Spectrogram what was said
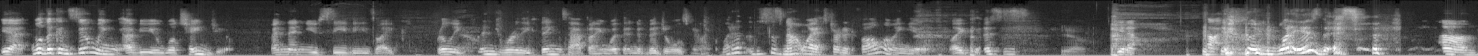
yeah. Well, the consuming of you will change you, and then you see these like really cringeworthy things happening with individuals, and you're like, what? Are, this is not why I started following you. Like this is Yeah. you know, like what is this? um,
